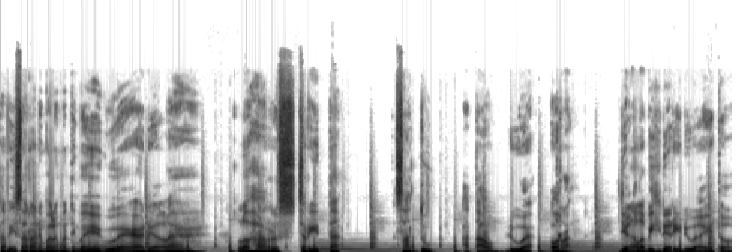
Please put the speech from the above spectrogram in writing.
Tapi saran yang paling penting bagi gue adalah lo harus cerita satu atau dua orang. Jangan lebih dari dua itu.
